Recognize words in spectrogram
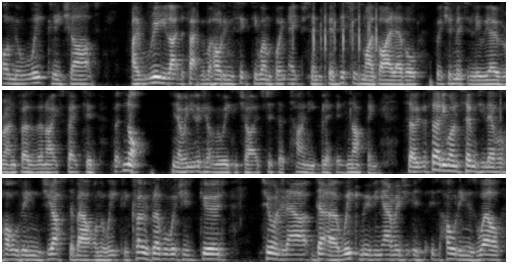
on the weekly chart. I really like the fact that we're holding the 61.8% fib. This was my buy level, which admittedly we overran further than I expected, but not, you know, when you look at it on the weekly chart, it's just a tiny blip, it's nothing. So the 3170 level holding just about on the weekly close level, which is good. 200 hour uh, week moving average is, is holding as well.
